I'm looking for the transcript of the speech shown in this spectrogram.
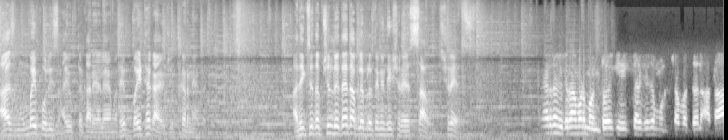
आज मुंबई पोलीस आयुक्त कार्यालयामध्ये बैठक आयोजित करण्यात आली. अधिकचे तपशील देत आहेत आपले प्रतिनिधी श्रेयस सावंत. श्रेयस. विक्रम आपण म्हणतोय की एक तारखेच्या मोर्चाबद्दल आता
